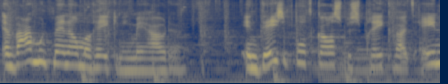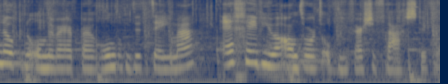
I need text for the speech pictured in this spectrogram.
En waar moet men allemaal rekening mee houden? In deze podcast bespreken we uiteenlopende onderwerpen rondom dit thema en geven je antwoord op diverse vraagstukken.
